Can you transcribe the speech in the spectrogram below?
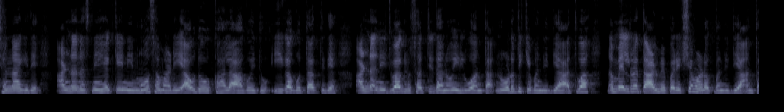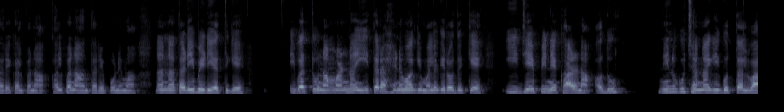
ಚೆನ್ನಾಗಿದೆ. ಅಣ್ಣನ ಸ್ನೇಹಕ್ಕೆ ನೀನು ಮೋಸ ಮಾಡಿ ಯಾವುದೋ ಕಾಲ ಆಗೋಯ್ತು. ಈಗ ಗೊತ್ತಾಗ್ತಿದೆ. ಅಣ್ಣ ನಿಜವಾಗ್ಲೂ ಸತ್ತಿದಾನೋ ಇಲ್ವೋ ಅಂತ ನೋಡೋದಕ್ಕೆ ಬಂದಿದ್ಯಾ? ಅಥವಾ ನಮ್ಮೆಲ್ಲರ ತಾಳ್ಮೆ ಪರೀಕ್ಷೆ ಮಾಡೋಕ್ಕೆ ಬಂದಿದ್ಯಾ? ಅಂತಾರೆ ಕಲ್ಪನಾ. ಕಲ್ಪನಾ ಅಂತಾರೆ ಪೂರ್ಣಿಮಾ. ನನ್ನ ತಡಿಬೇಡಿ ಅತ್ತಿಗೆ. ಇವತ್ತು ನಮ್ಮ ಅಣ್ಣ ಈ ಥರ ಹೆಣವಾಗಿ ಮಲಗಿರೋದಕ್ಕೆ ಈ ಜೇಪಿನೇ ಕಾರಣ. ಅದು ನಿನಗೂ ಚೆನ್ನಾಗಿ ಗೊತ್ತಲ್ವಾ?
